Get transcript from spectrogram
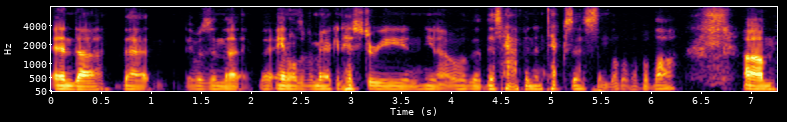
and uh, that it was in the, the annals of american history and you know that this happened in texas and blah blah blah blah blah um,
